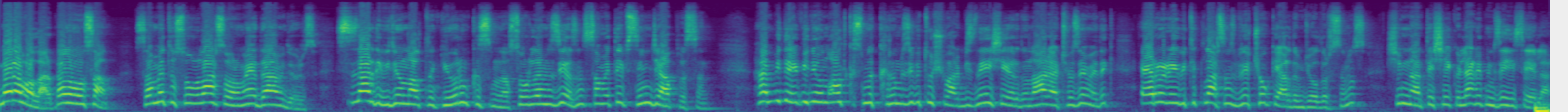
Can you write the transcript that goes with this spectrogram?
Merhabalar ben Oğuzhan. Samet'e sorular sormaya devam ediyoruz. Sizler de videonun altındaki yorum kısmına sorularınızı yazın. Samet hepsini cevaplasın. Hem bir de videonun alt kısmında kırmızı bir tuş var. Biz ne işe yaradığını hala çözemedik. Eğer oraya bir tıklarsanız bize çok yardımcı olursunuz. Şimdiden teşekkürler. Hepinize iyi seyirler.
